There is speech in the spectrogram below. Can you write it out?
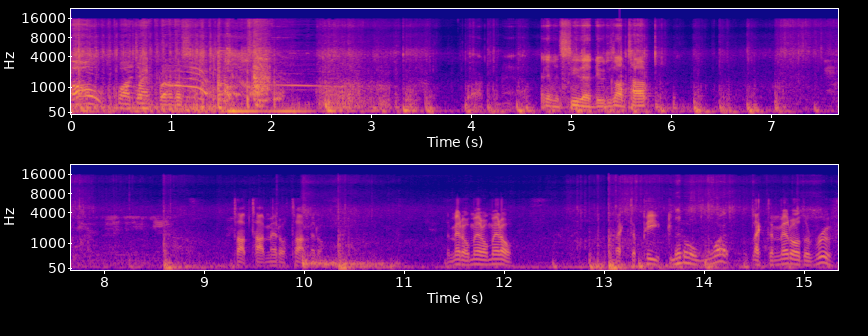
Oh! Fuck, right in front of us. Fuck, man. I didn't even see that dude. He's on top. Top, top, middle, top, middle. The middle, middle, middle. Like the peak. Middle what? Like the middle of the roof.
